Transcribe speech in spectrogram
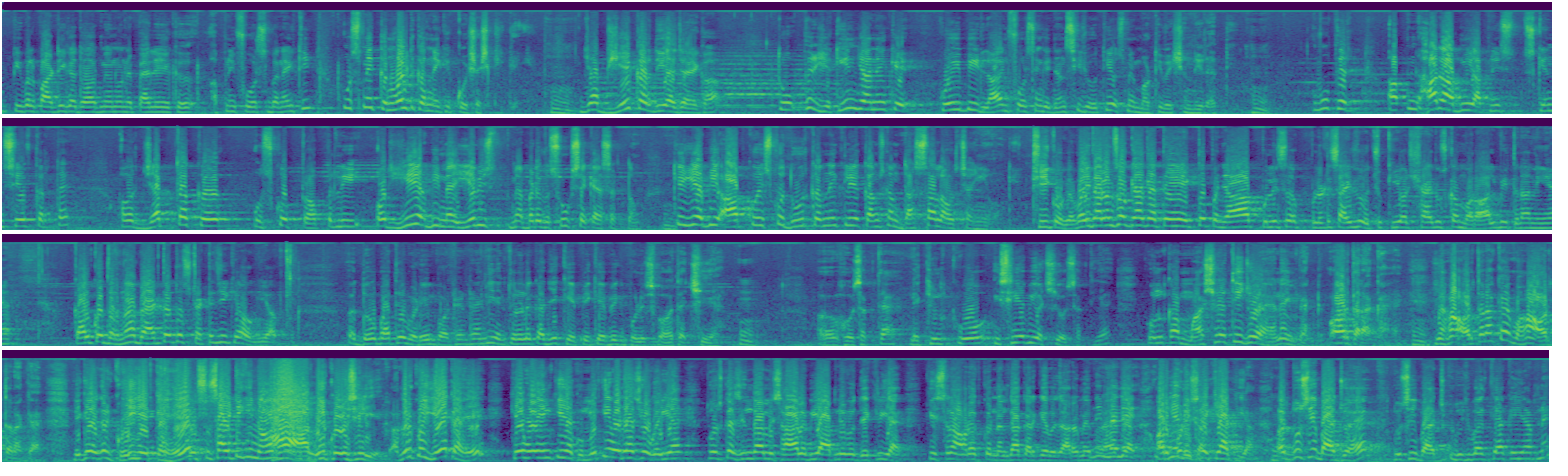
پیپل پارٹی کے دور میں انہوں نے پہلے ایک اپنی فورس بنائی تھی اس میں کنورٹ کرنے کی کوشش کی گئی جب یہ کر دیا جائے گا تو پھر یقین جانے کہ کوئی بھی لا انفورسنگ ایجنسی جو ہوتی ہے اس میں موٹیویشن نہیں رہتی۔ وہ پھر اپنے ہر آدمی اپنی سکن سیو کرتا ہے۔ اور جب تک اس کو پراپرلی اور یہ ابھی میں یہ بھی میں بڑے وسوخ سے کہہ سکتا ہوں کہ یہ ابھی آپ کو اس کو دور کرنے کے لیے کم سے کم دس سال اور چاہیے ہوں گے۔ ٹھیک ہو گیا۔ وحید عالم صاحب کیا کہتے ہیں؟ ایک تو پنجاب پولیس پولیٹیسائز ہو چکی ہے اور شاید اس کا مرال بھی اتنا نہیں ہے۔ کل کو دھرنا بیٹھتا تو اسٹریٹجی کیا ہوگی آپ کی؟ دو باتیں بڑی امپورٹنٹ ہیں جی۔ ایک تو انہوں نے کہا جی کے پی کے پی کی پولیس بہت اچھی ہے۔ ہو سکتا ہے لیکن وہ اس لیے بھی اچھی ہو سکتی ہے کہ ان کا معاشرتی جو ہے نا امپیکٹ اور طرح کا ہے۔ یہاں اور طرح کا ہے وہاں اور طرح کا ہے۔ لیکن اگر کوئی یہ کہے سوسائٹی کی نام ہاں بالکل اس لیے۔ اگر کوئی یہ کہے کہ وہ ان کی حکومت کی وجہ سے ہو گئی ہے تو اس کا زندہ مثال ابھی آپ نے وہ دیکھ لیا ہے کس طرح عورت کو ننگا کر کے بازاروں میں اور پولیس نے کیا کیا۔ اور دوسری بات جو ہے دوسری بات دوسری بات کیا کہی آپ نے؟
